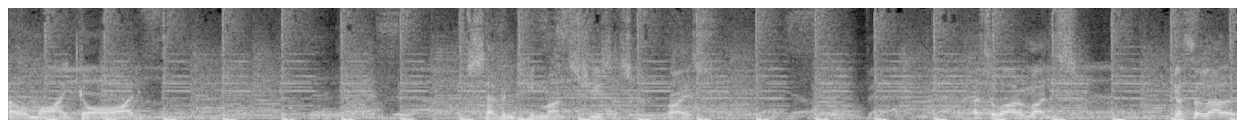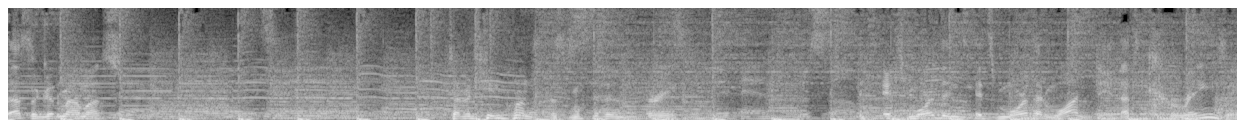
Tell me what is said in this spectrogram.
Oh my god. 17 months. Jesus Christ. That's a lot of months. That's a lot of, that's a good amount of months. 17 months. That's more than three. It's, it's more than, it's more than one, dude. That's crazy.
